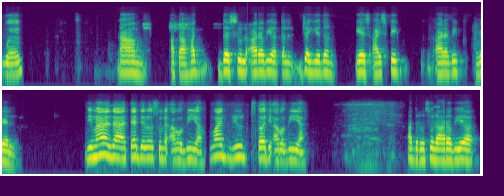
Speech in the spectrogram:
well? نعم أتحدث العربية جيدا Yes, I speak Arabic well. لماذا تدرس العربية Why do you study عربية أدرس العربية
